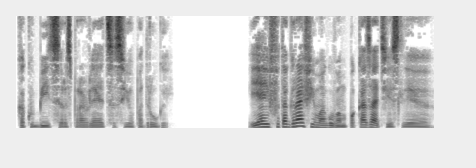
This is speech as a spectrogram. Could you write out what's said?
как убийца расправляется с ее подругой. Я и фотографии могу вам показать, если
